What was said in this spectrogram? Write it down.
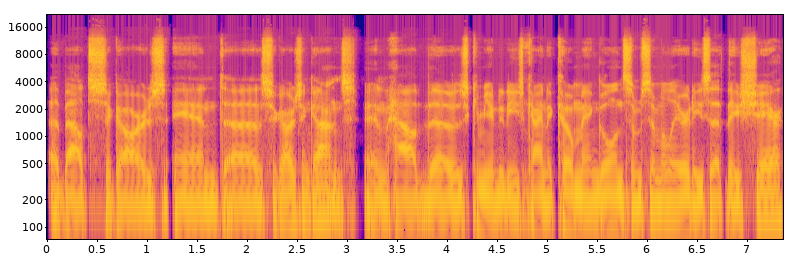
about cigars and uh, cigars and guns and how those communities kind of commingle and some similarities that they share.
